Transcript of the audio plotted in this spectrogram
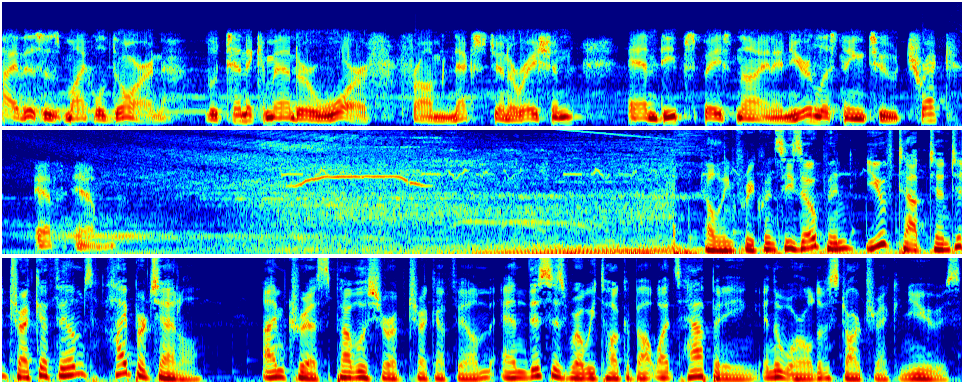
Hi, this is Michael Dorn, Lieutenant Commander Worf from Next Generation and Deep Space Nine, and you're listening to Trek FM. Hailing frequencies open, you've tapped into Trek FM's Hyper Channel. I'm Chris, publisher of Trek FM, and this is where we talk about what's happening in the world of Star Trek news.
